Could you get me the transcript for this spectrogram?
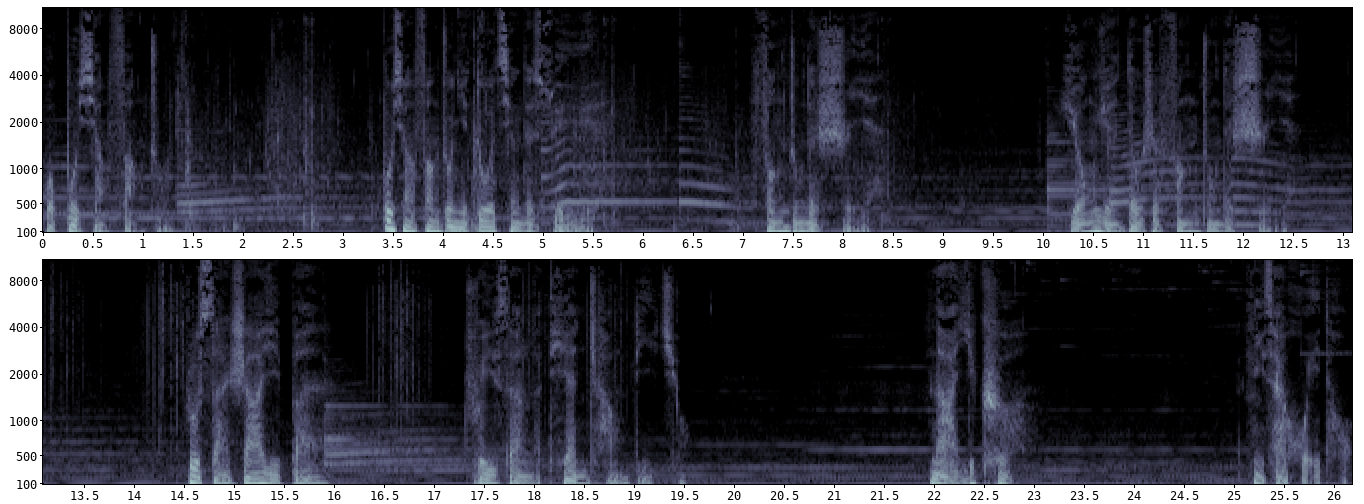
我不想放逐你，不想放逐你多情的岁月。风中的誓言，永远都是风中的誓言，如散沙一般。吹散了天长地久，哪一刻你才回头？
